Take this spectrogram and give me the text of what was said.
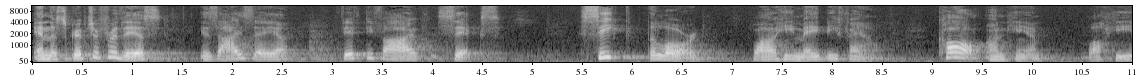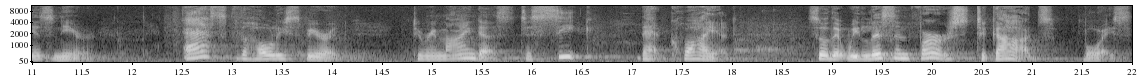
And the scripture for this is Isaiah 55 6. Seek the Lord while he may be found, call on him while he is near. Ask the Holy Spirit to remind us to seek that quiet so that we listen first to God's voice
